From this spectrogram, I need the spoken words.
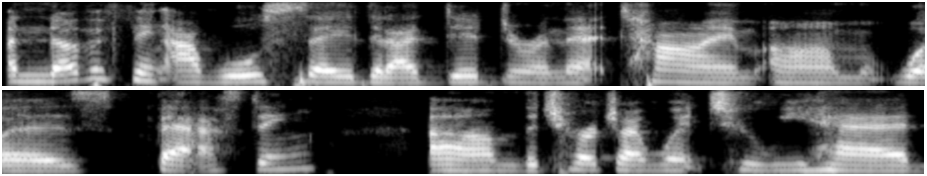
Another thing I will say that I did during that time um, was fasting. Um, the church I went to, we had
